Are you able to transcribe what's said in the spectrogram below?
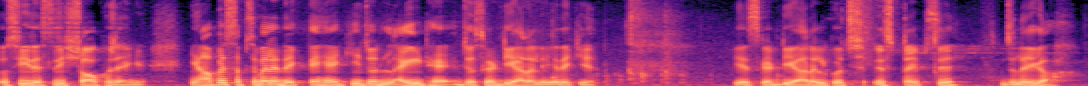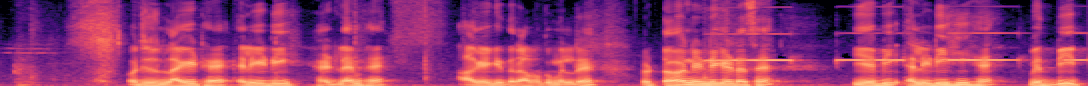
तो सीरियसली शॉक हो जाएँगे। यहाँ पे सबसे पहले देखते हैं कि जो लाइट है, जो इसका डीआरएल है, ये देखिए। ये इसका डीआरएल कुछ इस टाइप से जलेगा। और जो लाइट है एलईडी हेडलैम्प है आगे की तरह आपको मिल रहे हैं। तो टर्न इंडिकेटर्स है। ये भी एलईडी ही है with beep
